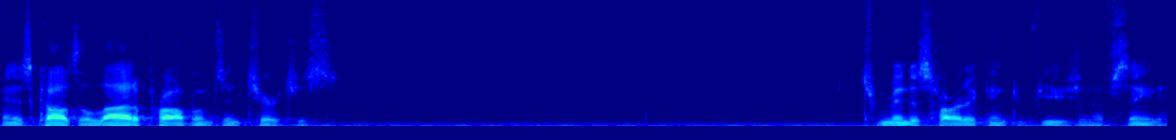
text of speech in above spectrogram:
and it's caused a lot of problems in churches. Tremendous heartache and confusion. I've seen it.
